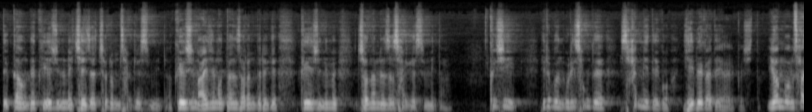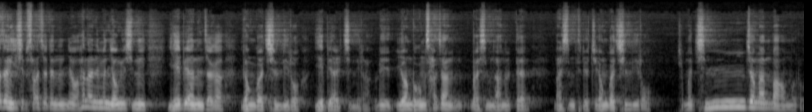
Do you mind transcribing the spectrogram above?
뜻 가운데 그 예수님의 제자처럼 살겠습니다. 그 예수님 알지 못하는 사람들에게 그 예수님을 전하면서 살겠습니다. 그것이 여러분 우리 성도의 삶이 되고 예배가 되어야 할 것이다. 요한복음 4장 24절에는요. 하나님은 영이시니 예배하는 자가 영과 진리로 예배할지니라. 우리 요한복음 4장 말씀 나눌 때 말씀드렸죠. 영과 진리로 정말 진정한 마음으로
